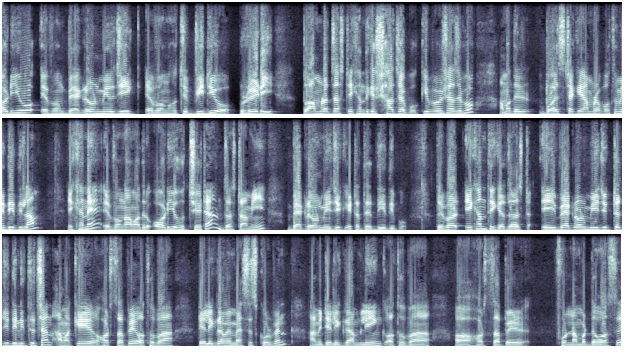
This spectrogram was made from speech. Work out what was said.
অডিও এবং ব্যাকগ্রাউন্ড মিউজিক এবং হচ্ছে ভিডিও রেডি তো আমরা জাস্ট এখান থেকে সাজাবো। কীভাবে সাজাবো? আমাদের ভয়েসটাকে আমরা প্রথমে দিয়ে দিলাম। এখানে এবং আমাদের অডিও হচ্ছে এটা জাস্ট আমি ব্যাকগ্রাউন্ড মিউজিক এটাতে দিয়ে দিব। তো এবার এখান থেকে জাস্ট এই ব্যাকগ্রাউন্ড মিউজিকটা যদি নিতে চান, আমাকে হোয়াটসঅ্যাপে অথবা টেলিগ্রামে মেসেজ করবেন। আমি টেলিগ্রাম লিঙ্ক অথবা হোয়াটসঅ্যাপের ফোন নাম্বার দেওয়া আছে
